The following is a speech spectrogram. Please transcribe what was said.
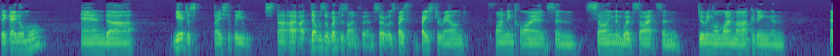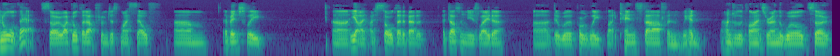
decade or more, and uh, yeah, just basically start. I, I, that was a web design firm, so it was based based around finding clients and selling them websites and doing online marketing and and all of that. So I built that up from just myself. Um, eventually, uh, yeah, I, I, sold that about a, a dozen years later, uh, there were probably like 10 staff and we had hundreds of clients around the world. So,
